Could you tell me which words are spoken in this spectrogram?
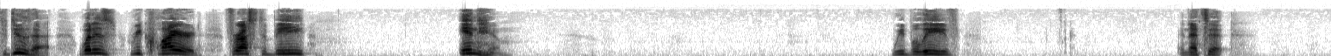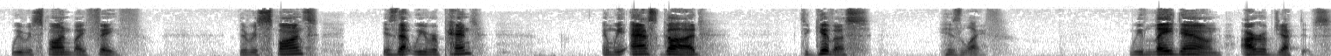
to do that? What is required for us to be in Him? We believe, and that's it. We respond by faith. The response is that we repent and we ask God to give us His life. We lay down our objectives.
